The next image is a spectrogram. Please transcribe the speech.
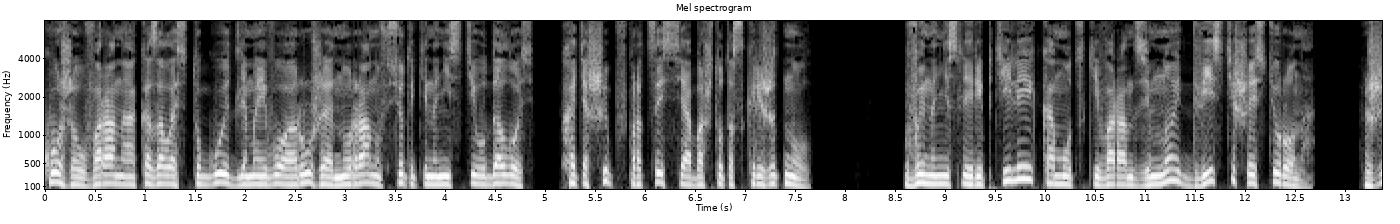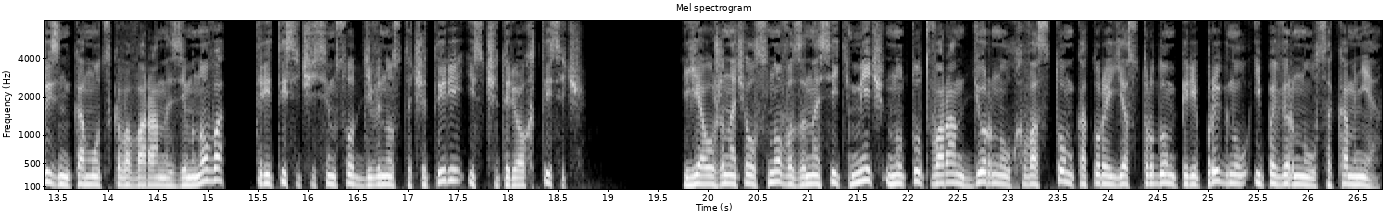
Кожа у варана оказалась тугой для моего оружия, но рану все-таки нанести удалось, хотя шип в процессе обо что-то скрежетнул. Вы нанесли рептилии, комодский варан земной, 206 урона. Жизнь комодского варана земного 3794 из 4000. Я уже начал снова заносить меч, но тут варан дернул хвостом, который я с трудом перепрыгнул и повернулся ко мне.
